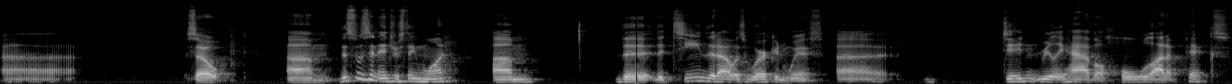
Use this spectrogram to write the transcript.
uh, so um, this was an interesting one. Um, the the team that I was working with uh, didn't really have a whole lot of picks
